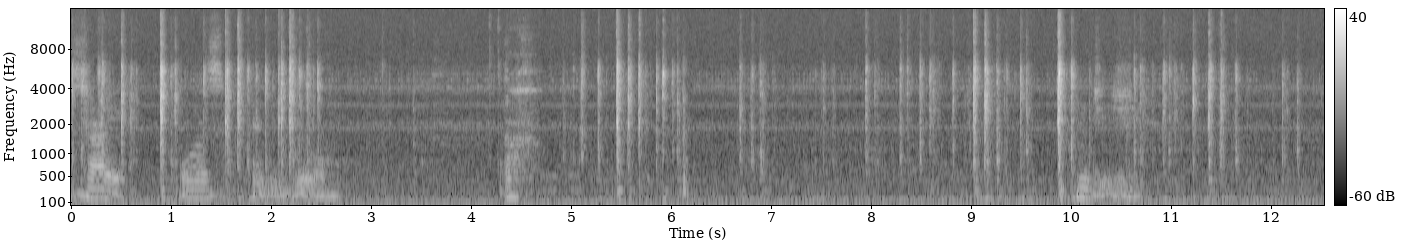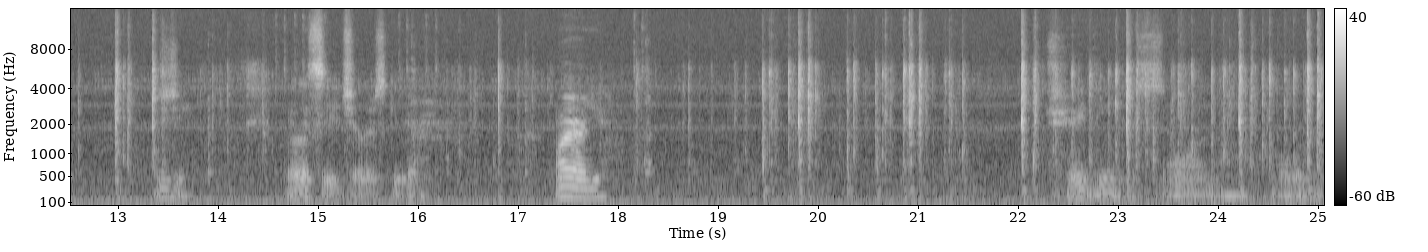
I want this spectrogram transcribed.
Sorry, was and will. Ugh. Let's see each other's gear. Where are you? Trading was it?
